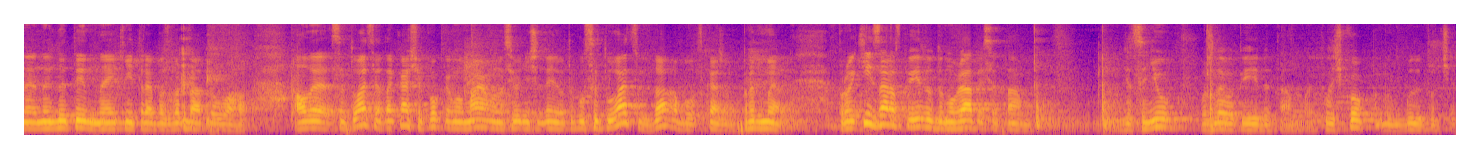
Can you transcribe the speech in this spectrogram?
не, не, не тим, на який треба звертати увагу. Але ситуація така, що поки ми маємо на сьогоднішній день таку ситуацію, да, або, скажімо, предмет, про який зараз поїду домовлятися там Яценюк, можливо, поїде там Кличко, буде турчити.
